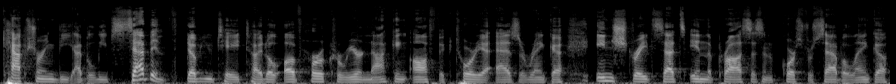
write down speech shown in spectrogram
capturing the, I believe, seventh WTA title of her career, knocking off Victoria Azarenka in straight sets in the process. And of course, for Sabalenka,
